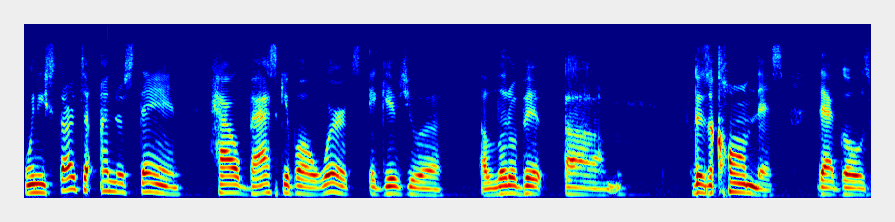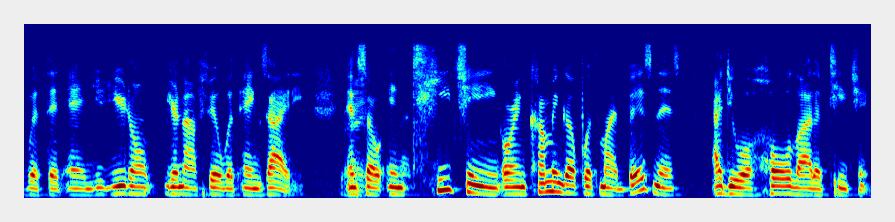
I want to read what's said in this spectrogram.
When you start to understand how basketball works, it gives you a, a little bit, um, there's a calmness that goes with it and you, you don't, you're not filled with anxiety. And so in teaching or in coming up with my business, I do a whole lot of teaching.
